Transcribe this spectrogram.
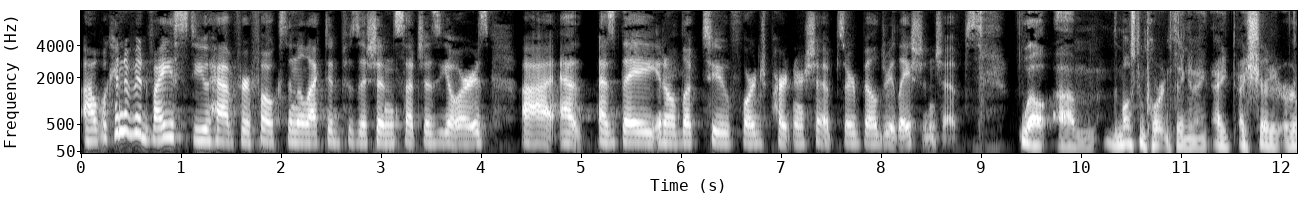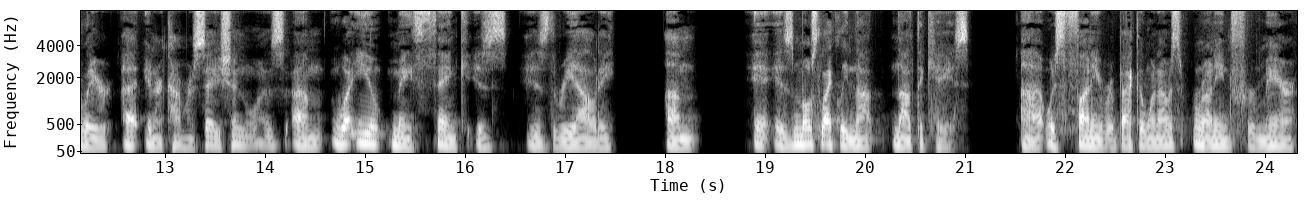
Uh, what kind of advice do you have for folks in elected positions such as yours uh, as, as they, you know, look to forge partnerships or build relationships? Well, um, the most important thing, and I, I shared it earlier uh, in our conversation, was um, what you may think is is the reality um, is most likely not not the case. Uh, it was funny, Rebecca, when I was running for mayor,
